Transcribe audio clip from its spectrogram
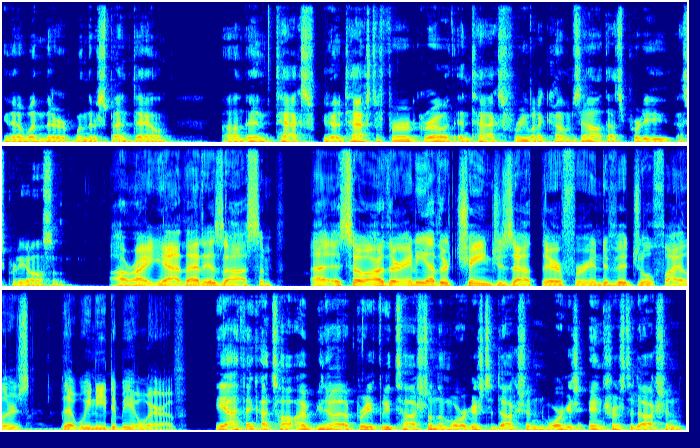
You know, when they're when they're spent down, um, and tax you know tax deferred growth and tax-free when it comes out. That's pretty that's pretty awesome. All right, yeah, that is awesome. Uh, so, are there any other changes out there for individual filers that we need to be aware of? Yeah, I think I taught. I, you know, I briefly touched on the mortgage deduction, mortgage interest deduction,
